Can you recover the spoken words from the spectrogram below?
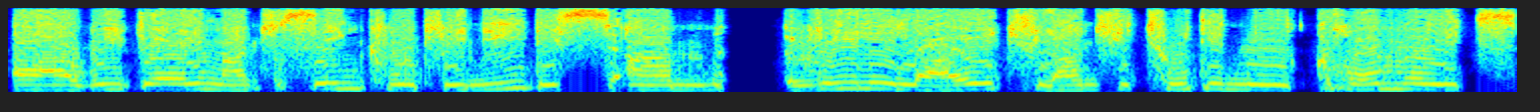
uh, we very much think what we need is um, really large longitudinal cohorts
